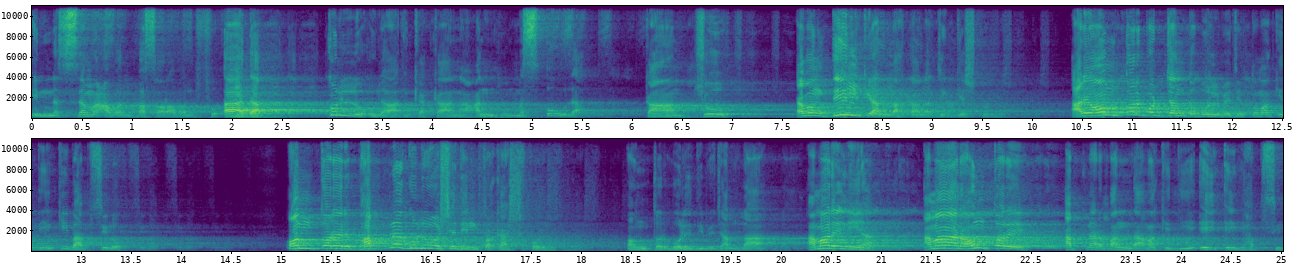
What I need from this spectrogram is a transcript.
ইন্নাস সামআ ওয়াল বাসারা ওয়াল ফুআদা কুল্লু উলাইকা কানা আনহু মাসউলা। কান, চোখ এবং দিলকে আল্লাহ তাআলা জিজ্ঞেস করবে আরে অন্তর পর্যন্ত বলবে যে তোমাকে দিয়ে কি ভাবছিল? অন্তরের ভাবনাগুলোও সেদিন প্রকাশ করবে। অন্তর বলে দিবে যে আল্লাহ, আমারে নিয়া, আমার অন্তরে আপনার বান্দা আমাকে দিয়ে এই এই ভাবছিল।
